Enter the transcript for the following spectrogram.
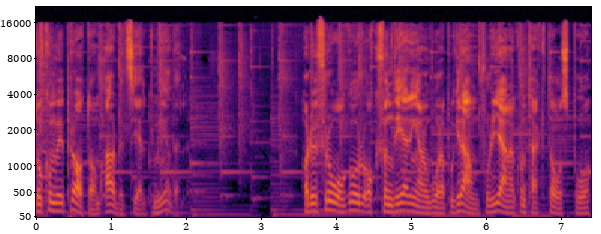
Då kommer vi prata om arbetshjälpmedel. Har du frågor och funderingar om våra program får du gärna kontakta oss på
